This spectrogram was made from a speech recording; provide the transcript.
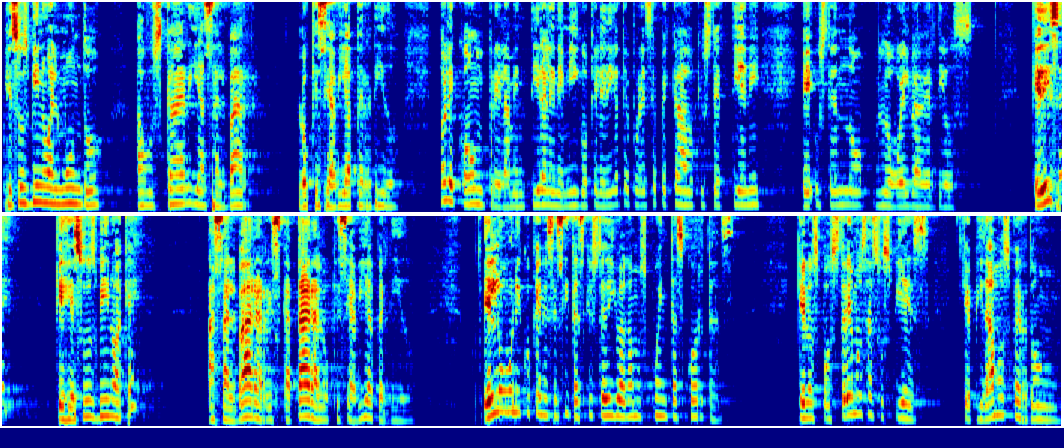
Jesús vino al mundo a buscar y a salvar lo que se había perdido. No le compre la mentira al enemigo que le diga que por ese pecado que usted tiene, eh, usted no lo vuelve a ver Dios. ¿Qué dice? Que Jesús vino a qué? A salvar, a rescatar a lo que se había perdido. Él lo único que necesita es que usted y yo hagamos cuentas cortas, que nos postremos a sus pies, que pidamos perdón,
